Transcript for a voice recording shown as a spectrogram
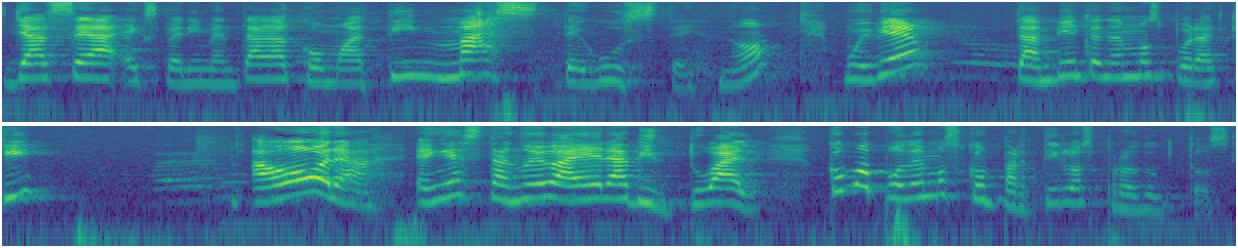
ya sea experimentada como a ti más te guste, ¿no? Muy bien, también tenemos por aquí Ahora, en esta nueva era virtual, ¿cómo podemos compartir los productos?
